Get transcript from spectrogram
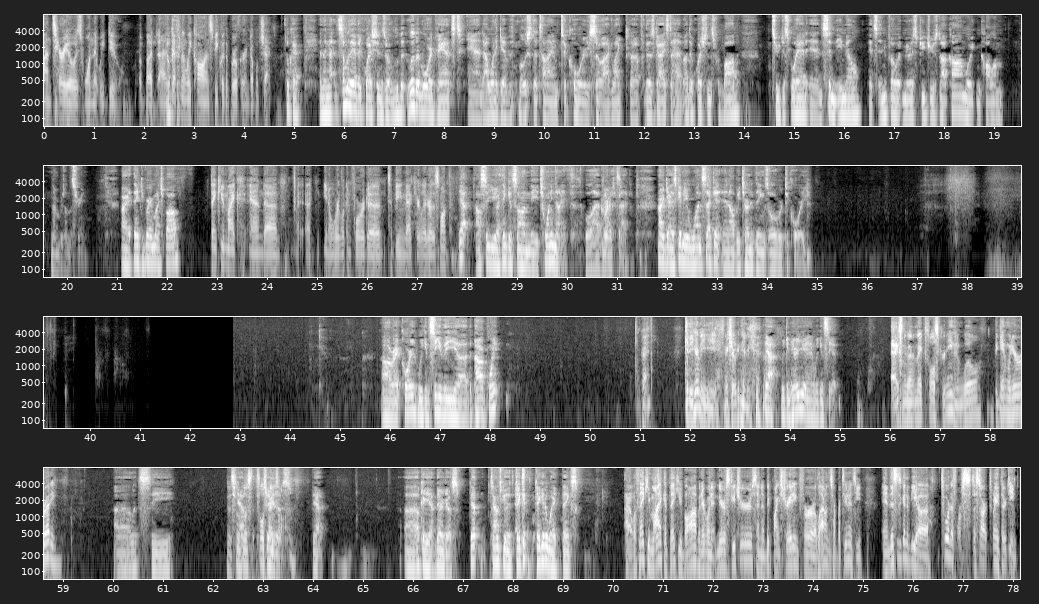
Ontario is one that we do but uh, okay. definitely call and speak with a broker and double check. Okay. And then some of the other questions are a little bit, little bit more advanced, and I want to give most of the time to Corey. So I'd like uh, for those guys to have other questions for Bob to just go ahead and send an email. It's info at mirusfutures.com, or you can call them numbers on the screen. All right. Thank you very much, Bob thank you, Mike, and uh, you know we're looking forward to, to being back here later this month. Yeah, I'll see you. I think it's on the 29th. We'll have Correct. back. All right, guys, give me one second, and I'll be turning things over to Corey. All right, Corey, we can see the uh, the PowerPoint. Okay. Can you hear me? Make sure we can hear me. yeah, we can hear you and we can see it. Excellent. I'm going to make full screen and we'll begin when you're ready. Uh, let's see. Full, yeah. full screen Yeah. Uh, okay, yeah, there it goes. Yep, sounds good. Take Excellent. it, take it away. Thanks. All right. Well, thank you, Mike, and thank you, Bob, and everyone at Mirus Futures and Big Mike's Trading for allowing this opportunity. And this is going to be a tour de force to start 2013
